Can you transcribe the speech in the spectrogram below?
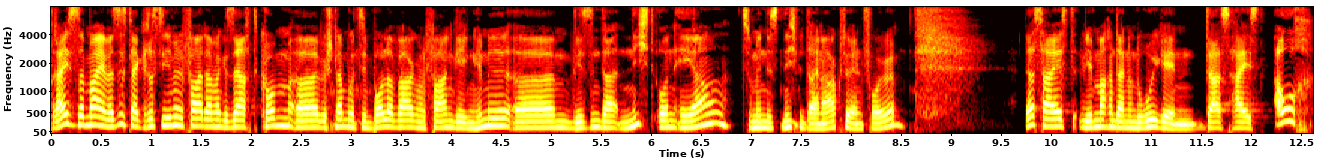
30. Mai, was ist da? Christi Himmelfahrt haben wir gesagt, komm, äh, wir schnappen uns den Bollerwagen und fahren gegen Himmel. Ähm, wir sind da nicht on air, zumindest nicht mit einer aktuellen Folge. Das heißt, wir machen dann einen ruhigen. Das heißt auch,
